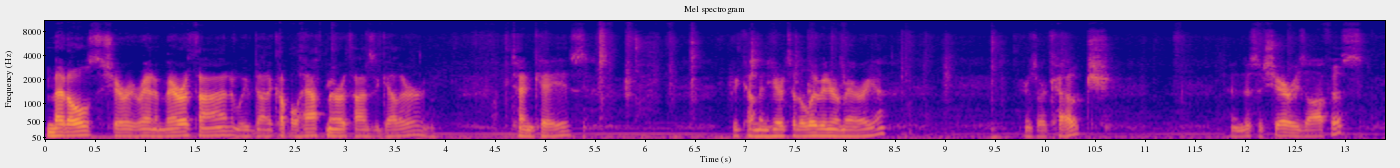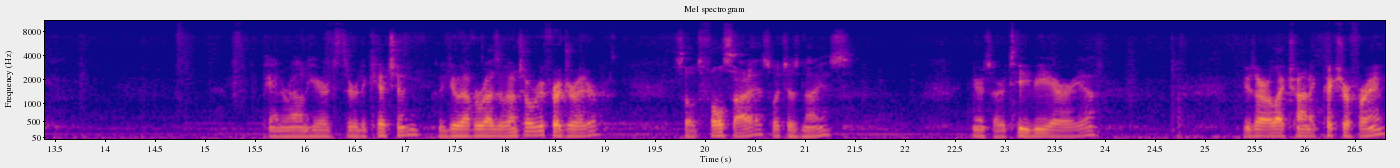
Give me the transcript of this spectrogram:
medals. Sherry ran a marathon and we've done a couple half marathons together, 10Ks. We come in here to the living room area. Here's our couch. And this is Sherry's office. Pan around here, it's through the kitchen. We do have a residential refrigerator, so it's full size, which is nice. Here's our TV area. Here's our electronic picture frame,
